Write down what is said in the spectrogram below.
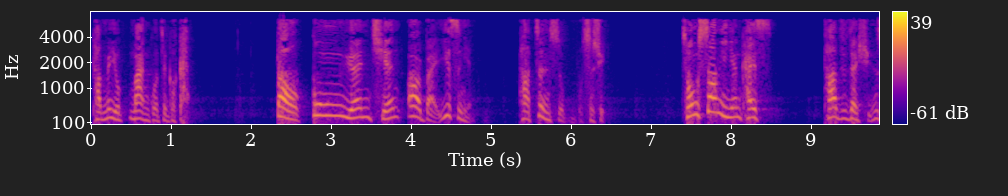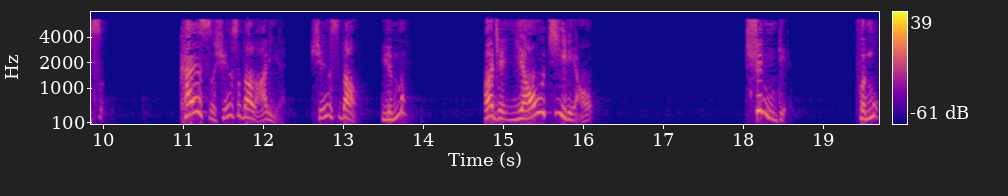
他没有迈过这个坎。到公元前二百一十年，他正是五十岁。从上一年开始，他就在巡视，开始巡视到哪里？巡视到云梦，而且遥祭了舜的坟墓。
